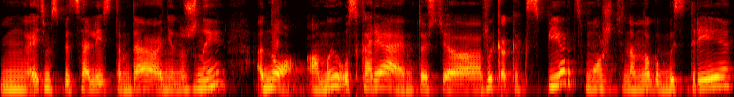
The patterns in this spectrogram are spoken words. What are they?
этим специалистам, да, они нужны. Но а мы ускоряем, то есть э, вы как эксперт можете намного быстрее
